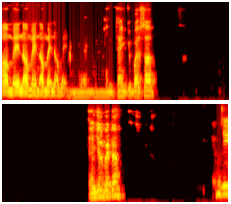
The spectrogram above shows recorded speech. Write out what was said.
amen amen amen amen thank you भाई साहब एंजल बेटा जी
